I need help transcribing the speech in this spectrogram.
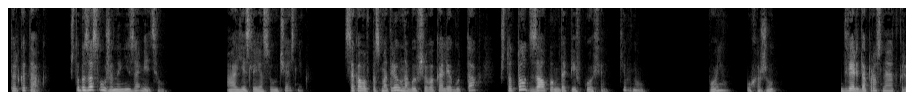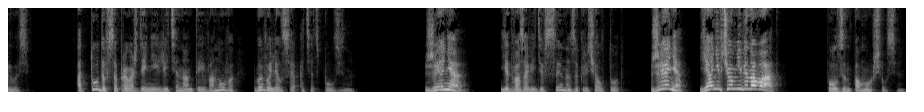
Только так, чтобы заслуженный не заметил. А если я соучастник? Соколов посмотрел на бывшего коллегу так, что тот, залпом допив кофе, кивнул. Понял, ухожу. Дверь допросной открылась. Оттуда в сопровождении лейтенанта Иванова вывалился отец Ползина. «Женя!» Едва завидев сына, закричал тот. «Женя! Я ни в чем не виноват!» Ползин поморщился.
